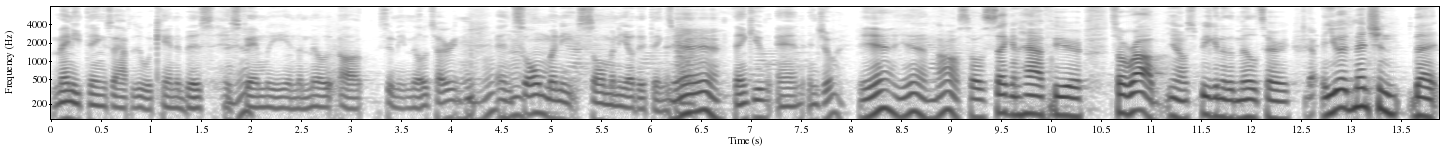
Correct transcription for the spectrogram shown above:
many things that have to do with cannabis, his family in the mil- uh, excuse me, military, and so many, so many other things. Yeah, yeah. Thank you and enjoy. Yeah, yeah, no. So second half here. So Rob, you know, speaking of the military, Yep. and you had mentioned that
